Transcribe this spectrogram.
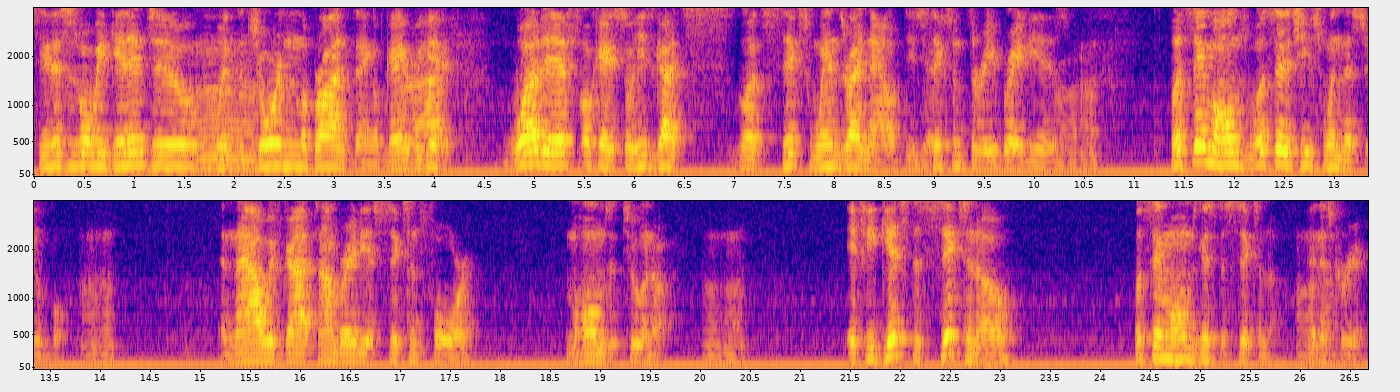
See, this is what we get into with the Jordan LeBron thing, okay? We Mm. Get. What if. Okay, so he's got let's six wins right now. He's Yes. six and three, Brady is. Uh-huh. Let's say Mahomes, let's say the Chiefs win this Super Bowl. Mhm. And now we've got Tom Brady at 6 and 4, Mahomes at 2 and 0. Mhm. If he gets to 6 and 0, let's say Mahomes gets to 6 and 0 in his Mhm. career.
